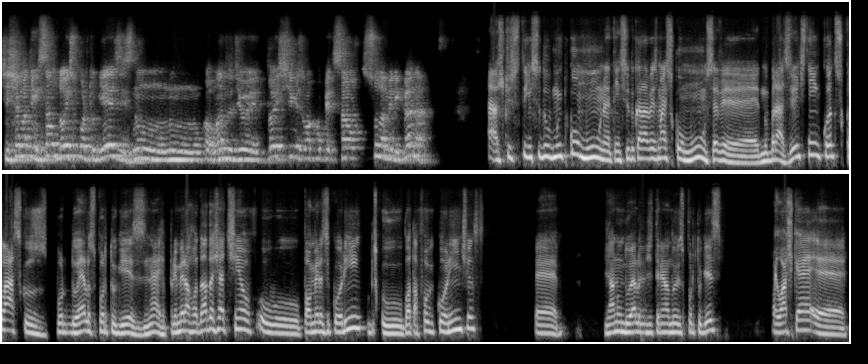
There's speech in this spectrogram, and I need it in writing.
Te chama atenção dois portugueses num, num, comando de dois times numa competição sul-americana? É, acho que isso tem sido muito comum, né? Tem sido cada vez mais comum. Você vê, no Brasil a gente tem quantos clássicos por duelos portugueses, né? A primeira rodada já tinha o, o Palmeiras e Corinthians, o Botafogo e Corinthians, é, já num duelo de treinadores portugueses. Eu acho que é, é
